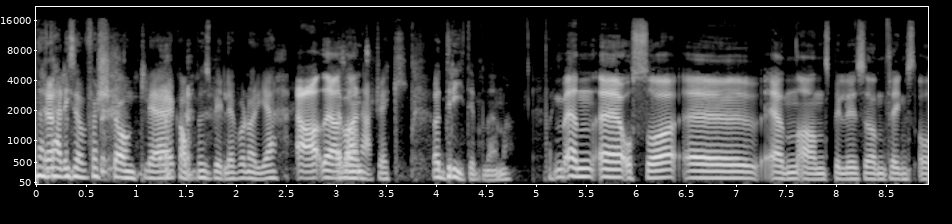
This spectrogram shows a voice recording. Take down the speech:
Dette er liksom første ordentlige kamp hun spiller for Norge. Ja, det er Det var en hat trick. Det var dritimponerende. Men eh, også eh, en annen spiller som trengs å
